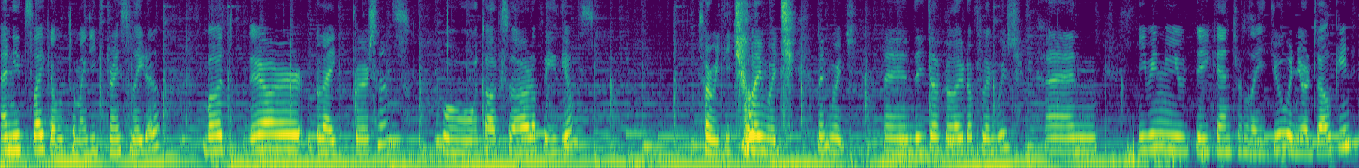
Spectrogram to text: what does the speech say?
and it's like automatic translator. But there are like persons who talks a lot of idioms. Sorry, teacher language, language, and they talk a lot of language, and even if they can translate you when you're talking,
